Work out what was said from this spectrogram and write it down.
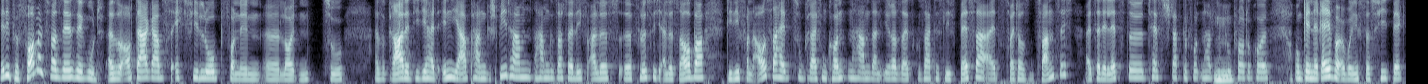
Ja, die Performance war sehr, sehr gut. Also auch da gab es echt viel Lob von den äh, Leuten zu. Also gerade die, die halt in Japan gespielt haben, haben gesagt, da lief alles äh, flüssig, alles sauber. Die, die von außerhalb zugreifen konnten, haben dann ihrerseits gesagt, es lief besser als 2020, als ja der letzte Test stattgefunden hat für Mhm. Blue Protocol. Und generell war übrigens das Feedback,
